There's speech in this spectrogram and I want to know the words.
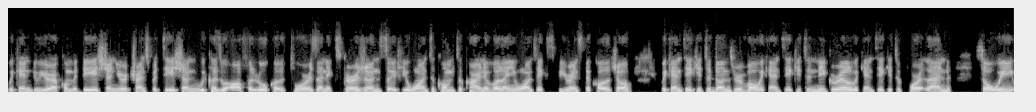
we can do your accommodation, your transportation, because we offer local tours and excursions. So if you want to come to Carnival and you want to experience the culture, we can take you to Dunn's River, we can take you to Negril, we can take you to Portland. So we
